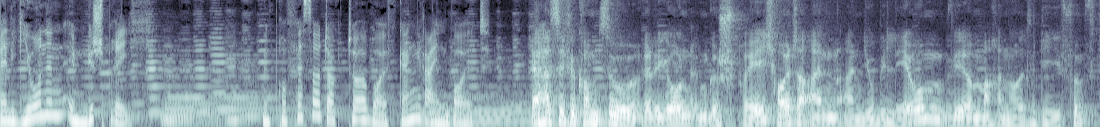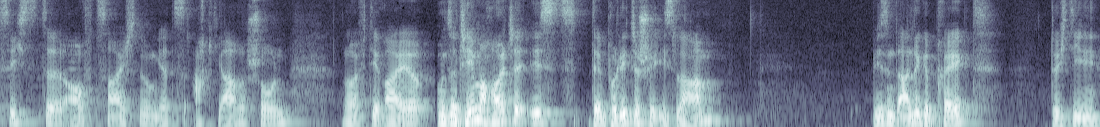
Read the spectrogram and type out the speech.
Religionen im Gespräch mit Professor Dr. Wolfgang Reinbold. Ja, herzlich willkommen zu Religion im Gespräch. Heute ein, ein Jubiläum. Wir machen heute die 50. Aufzeichnung, jetzt acht Jahre schon läuft die Reihe. Unser Thema heute ist der politische Islam. Wir sind alle geprägt durch die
